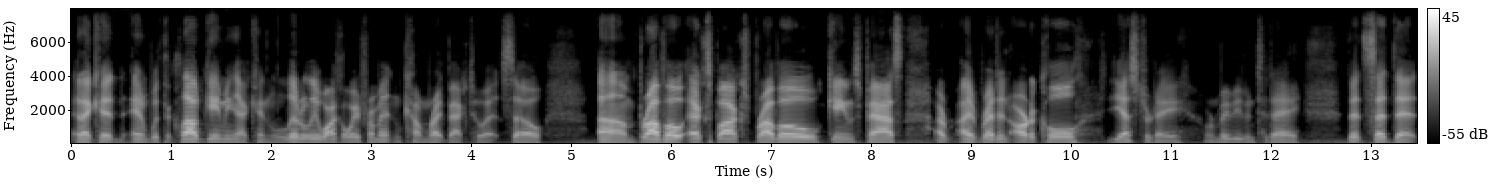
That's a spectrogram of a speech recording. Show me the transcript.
And I could, and with the cloud gaming, I can literally walk away from it and come right back to it. So, um, bravo Xbox, bravo Games Pass. I, I read an article yesterday, or maybe even today, that said that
